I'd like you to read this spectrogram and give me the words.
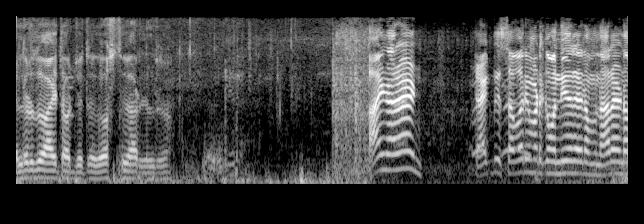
ಎಲ್ರದ್ದು ಆಯ್ತು ಅವ್ರ ಜೊತೆ ದೋಸ್ತುಗಾರ ಎಲ್ರು? ಹಾಯ್ ನಾರಾಯಣ್. ಟ್ಯಾಕ್ಟ್ರಿ ಸವಾರಿ ಮಾಡ್ಕೊಂಡು ಬಂದಿದ್ದಾರೆ ನಮ್ಮ ನಾರಾಯಣ್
